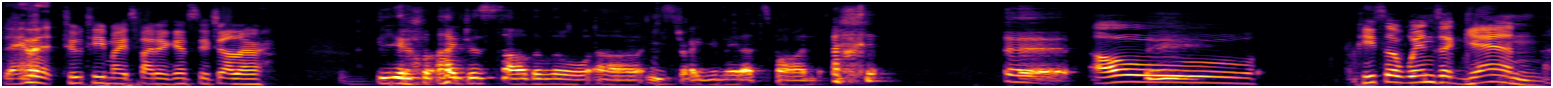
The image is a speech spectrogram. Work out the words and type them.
Damn it! two teammates fighting against each other. Beautiful. I just saw the little uh, Easter egg you made at spawn. Uh, Oh, Pizza wins again.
